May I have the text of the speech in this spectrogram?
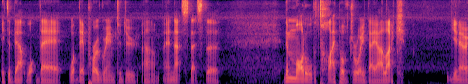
It's about what they're what they're programmed to do, um, and that's that's the the model, the type of droid they are. Like, you know,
